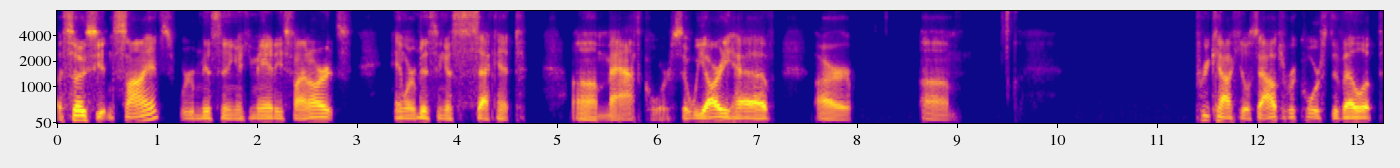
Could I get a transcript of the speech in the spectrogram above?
Associate in science, we're missing a humanities, fine arts, and we're missing a second um, math course. So we already have our um, pre-calculus algebra course developed.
